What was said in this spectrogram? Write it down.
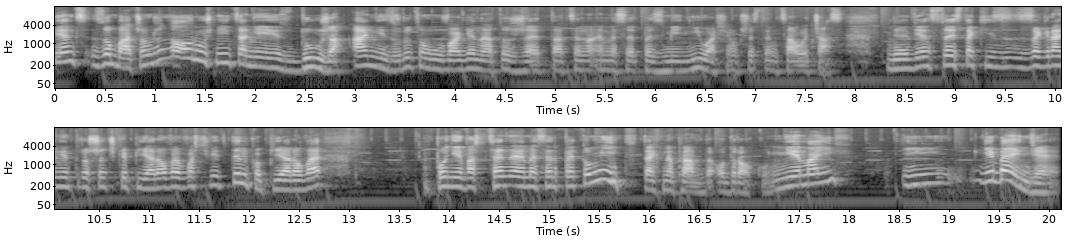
więc zobaczą, że no różnica nie jest duża, a nie zwrócą uwagę na to, że ta cena MSRP zmieniła się przez ten cały czas. Więc to jest takie zagranie troszeczkę PR-owe, właściwie tylko PR-owe, ponieważ ceny MSRP to mit tak naprawdę od roku. Nie ma ich, i nie będzie,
